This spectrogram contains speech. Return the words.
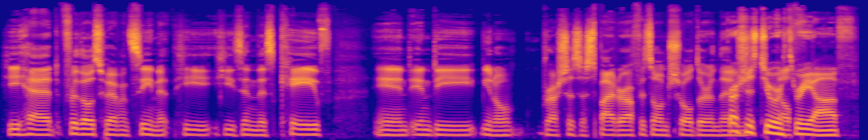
he had for those who haven't seen it, he he's in this cave, and Indy, you know, brushes a spider off his own shoulder, and then Brushes two or Alf- three off.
